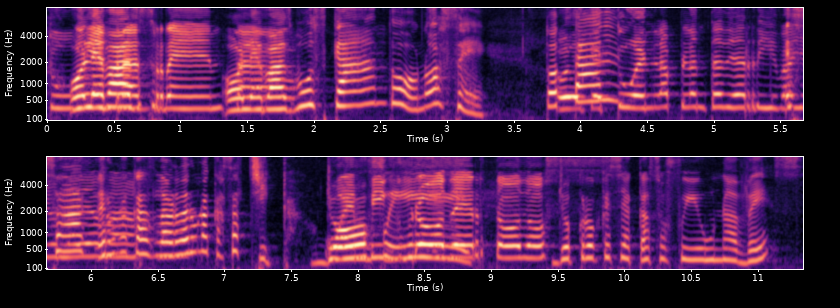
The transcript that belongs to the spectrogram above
Tú o le vas, renta, o le vas buscando, no sé. o Total, de que tú en la planta de arriba, yo en la de exacto, era una casa, la verdad era una casa chica. o Yo en Big fui, Brother, todos. yo creo que si acaso fui una vez,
